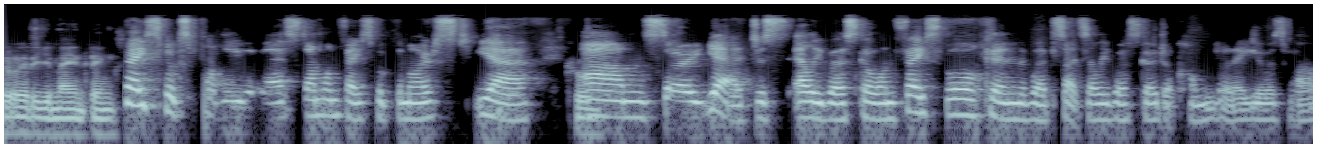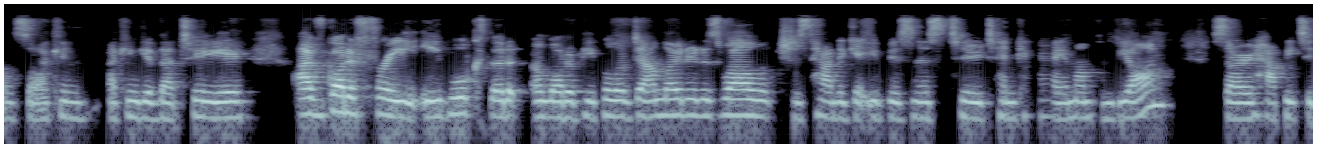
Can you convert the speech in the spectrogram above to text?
are, what are your main things? Facebook's probably the best. I'm on Facebook the most. Yeah. Cool. Um, so yeah, just Ellie Bursco on Facebook and the website's elliebursco.com.au as well. So I can I can give that to you. I've got a free ebook that a lot of people have downloaded as well, which is how to get your business to 10k a month and beyond. So happy to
